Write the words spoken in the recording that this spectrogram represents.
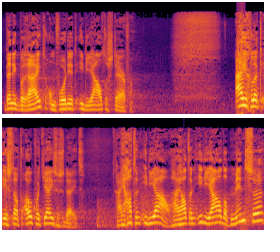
ben ik bereid om voor dit ideaal te sterven. Eigenlijk is dat ook wat Jezus deed. Hij had een ideaal. Hij had een ideaal dat mensen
